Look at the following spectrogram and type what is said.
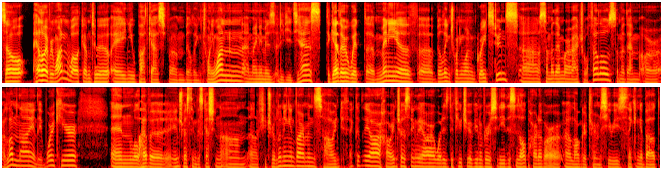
So, hello everyone. Welcome to a new podcast from Building 21. And my name is Olivier Dyens. Together with uh, many of uh, Building 21 great students, uh, some of them are actual fellows, some of them are alumni, and they work here. And we'll have an interesting discussion on uh, future learning environments, how effective they are, how interesting they are, what is the future of university. This is all part of our uh, longer term series, thinking about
